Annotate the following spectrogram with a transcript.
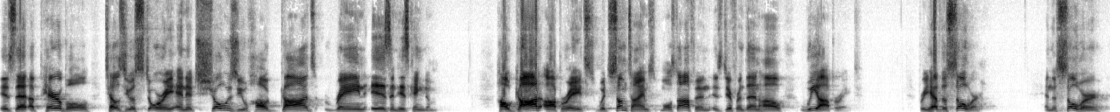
is that a parable tells you a story and it shows you how God's reign is in his kingdom. How God operates, which sometimes, most often, is different than how we operate. For you have the sower, and the sower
